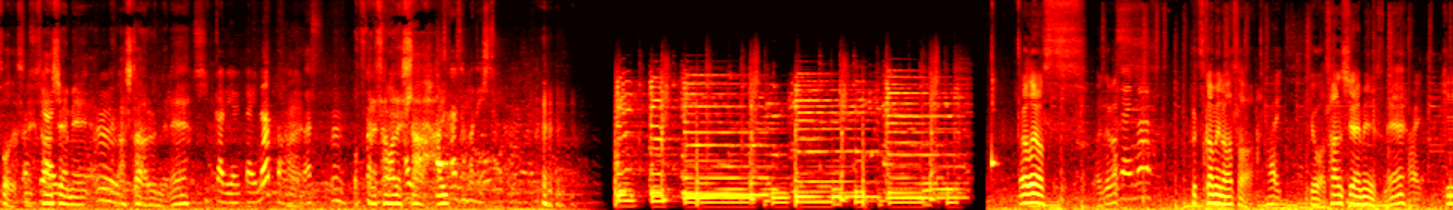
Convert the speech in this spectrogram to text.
そうですね。試合3試合目、うん。明日あるんでね。しっかりやりたいなと思います、うん。お疲れ様でした。はい、はい。お疲れ様でした。おはようございます。おはようごおはようございます。2日目の朝。はい今日は3試合目ですね、はい。昨日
